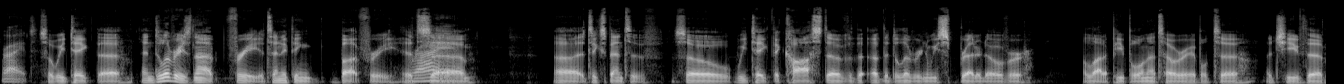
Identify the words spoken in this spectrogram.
Right. So we take the and delivery is not free. It's anything but free. It's Right. um uh, it's expensive. So we take the cost of the of the delivery and we spread it over a lot of people, and that's how we're able to achieve the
